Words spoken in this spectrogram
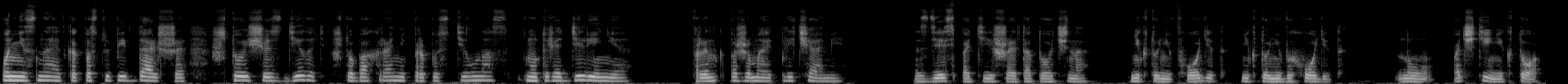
Он не знает, как поступить дальше, что еще сделать, чтобы охранник пропустил нас внутрь отделения. Фрэнк пожимает плечами. «Здесь потише, это точно. Никто не входит, никто не выходит. Ну, почти никто.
